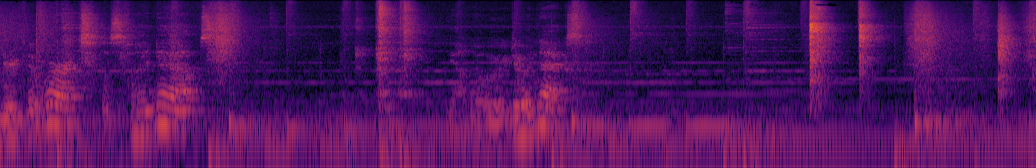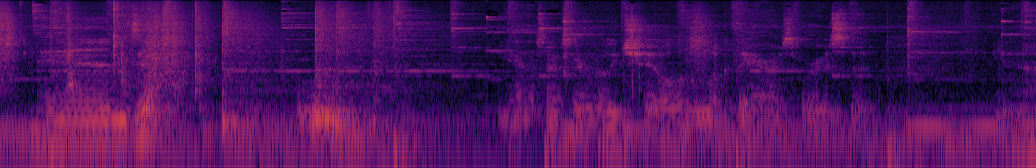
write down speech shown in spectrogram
wonder if it works. Let's find out. Y'all know what we're doing next. And uh, ooh, yeah, that's actually a really chill little look there as far as the you know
